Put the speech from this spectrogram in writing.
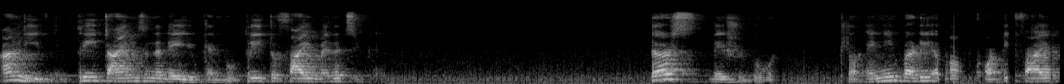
and evening. Three times in a day you can do. Three to five minutes you. Others, they should do. So anybody above 45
